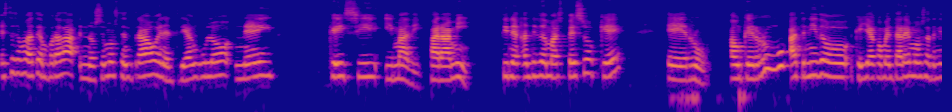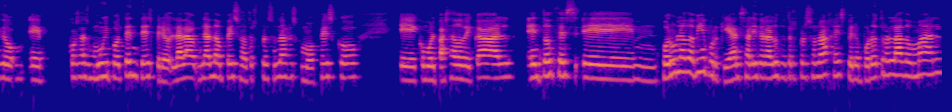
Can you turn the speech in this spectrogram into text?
esta segunda temporada nos hemos centrado en el triángulo Nate, Casey y Maddie. Para mí, tiene, han tenido más peso que eh, Rue. Aunque Rue ha tenido, que ya comentaremos, ha tenido eh, cosas muy potentes, pero le, han dado peso a otros personajes como Fesco, eh, como el pasado de Cal. Entonces, eh, por un lado bien porque han salido a la luz otros personajes, pero por otro lado mal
